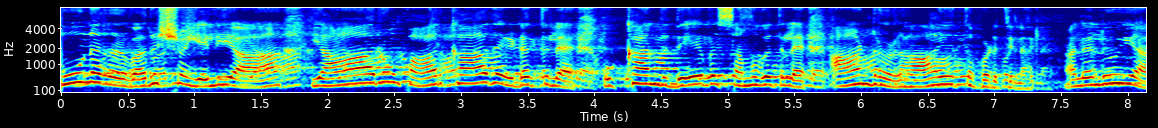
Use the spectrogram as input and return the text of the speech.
மூணரை வருஷம் எலியா யாரும் பார்க்காத இடத்துல உட்கார்ந்து தேவ சமூகத்தில் ஆண்டவர் ஆயத்தப்படுத்தினார். அலலூயா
